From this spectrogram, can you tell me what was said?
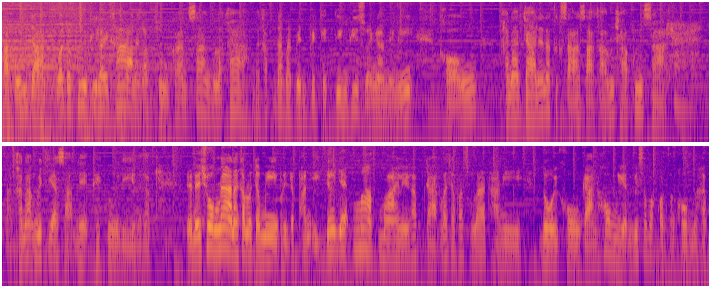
ครับผมจากวัชพืชที่ไร้ค่านะครับสู่การสร้างมูลค่านะครับได้มาเป็นแพคเกจจิ้งที่สวยงามอย่างนี้ ของคณาจารย์และนักศึกษาสาขาวิชาพืชศาสตร์ค่ะคณะวิทยาศาสตร์และเทคโนโลยีนะครับเดี๋ยวในช่วงหน้านะครับเราจะมีผลิตภัณฑ์อีกเยอะแยะมากมายเลยครับจากราชภัฏสุราษฎร์ธานี โดยโครงการห้องเรียนวิศวกรสังคมนะครับ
